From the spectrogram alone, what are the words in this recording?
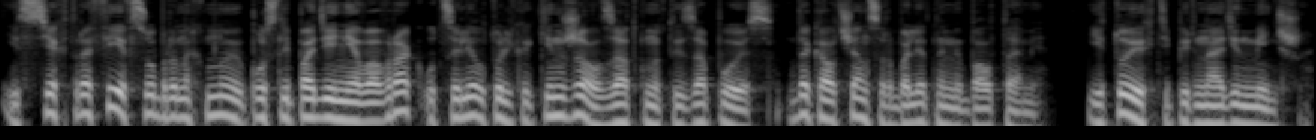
Из всех трофеев, собранных мною после падения во враг, уцелел только кинжал, заткнутый за пояс, да колчан с арбалетными болтами. И то их теперь на один меньше.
